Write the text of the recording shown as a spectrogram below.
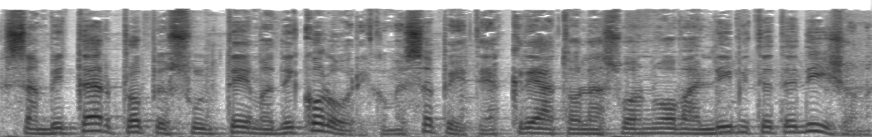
San Bitter, proprio sul tema dei colori, come sapete, ha creato la sua sua nuova limited edition,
